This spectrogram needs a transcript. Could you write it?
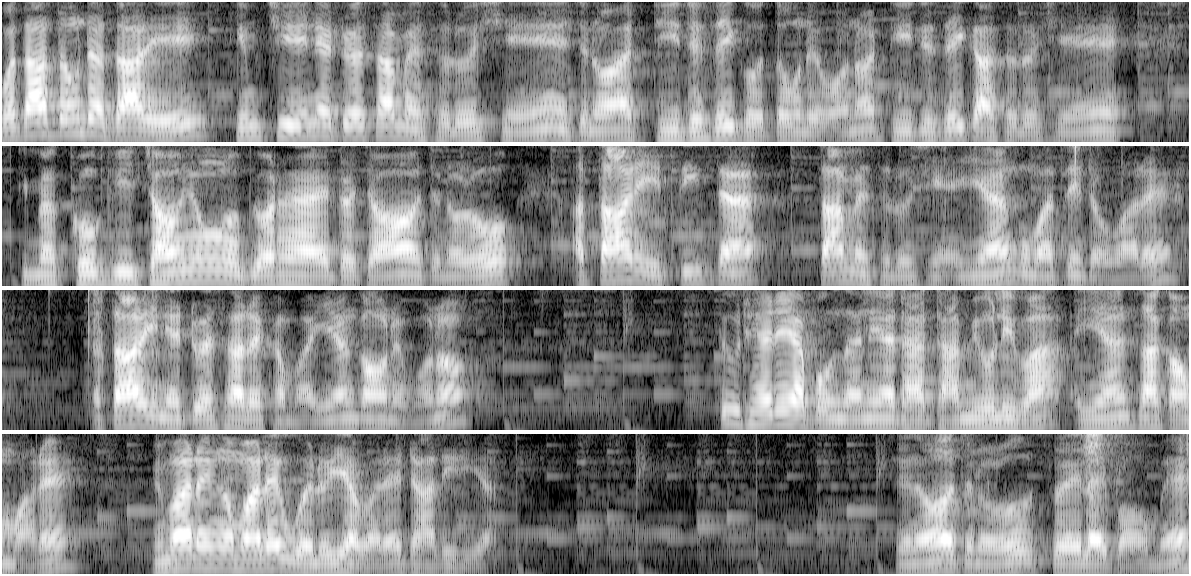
ဝတ်သားသုံးတက်သားတွေဂင်ချီနဲ့တွဲစားမယ်ဆိုလို့ရှိရင်ကျွန်တော်ကဒီတစ်စိတ်ကိုသုံးတယ်ပေါ့နော်ဒီတစ်စိတ်ကဆိုလို့ရှိရင်ဒီမှာဂိုဂီချောင်းယုံလို့ပြောထားတဲ့အတွက်ကြောင့်ကျွန်တော်တို့အသားတွေတီးတန့်စားမယ်ဆိုလို့ရှိရင်အရန်ကိုမှတင့်တော်ပါတယ်အသားတွေနဲ့တွဲစားတဲ့ခါမှာအရန်ကောင်းတယ်ပေါ့နော်သူ့ထဲတဲ့ပုံစံလေးကဒါဒါမျိုးလေးပါအရန်စားကောင်းပါတယ် မြန်မာနိုင်ငံမှာလည်းဝယ်လို့ရပါတယ်ဒါလေးတွေကကျွန်တော်ကျွန်တော်တို့ဆွဲလိုက်ပါအောင်မယ်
